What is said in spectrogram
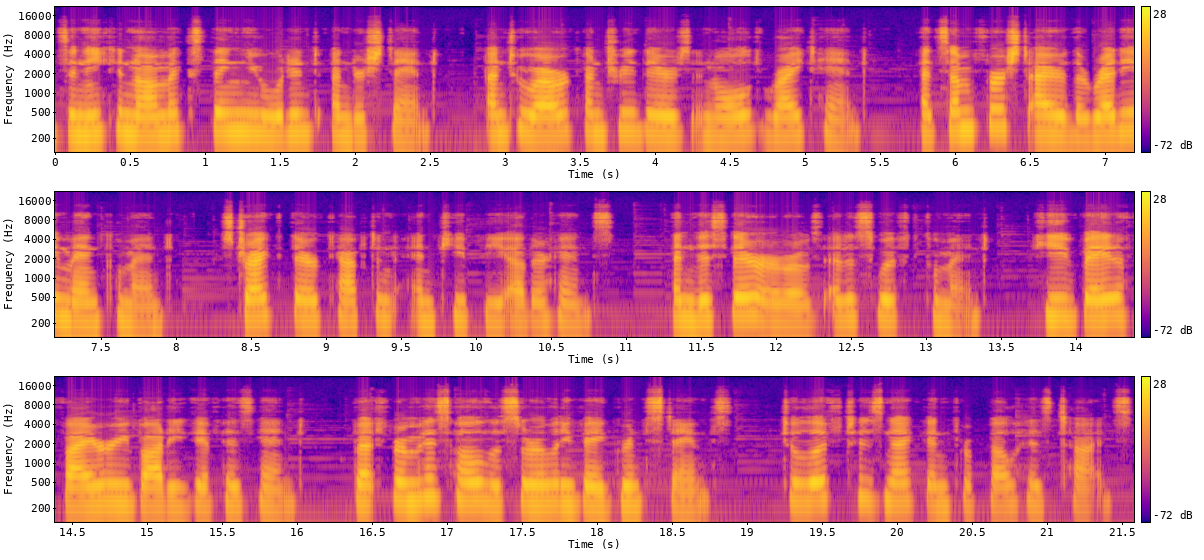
It's an economics thing you wouldn't understand. And to our country there's an old right hand. At some first ire the ready man command, Strike their captain, and keep the other hands. And this there arose at a swift command. He bade a fiery body give his hand, but from his hull the surly vagrant stands, to lift his neck and propel his tides.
